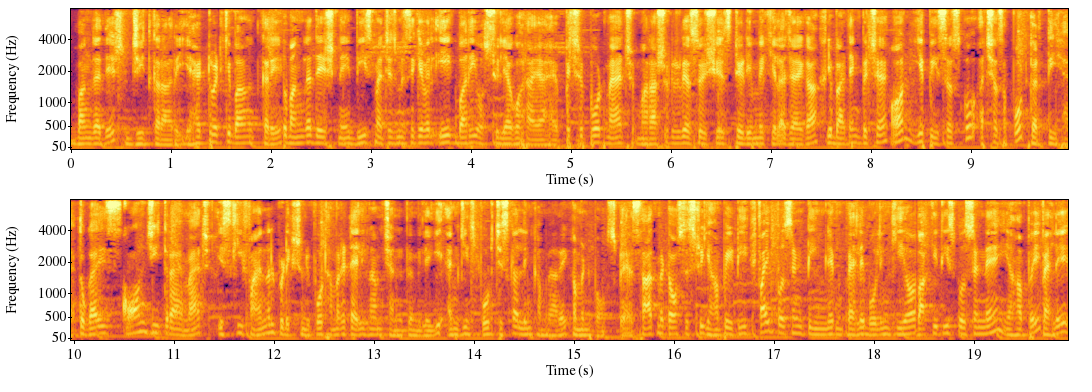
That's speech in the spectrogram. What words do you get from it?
बांग्लादेश जीत करा रही है. हेड टू हेड की बात करें तो बांग्लादेश ने बीस मैचेस में से केवल एक बार ही ऑस्ट्रेलिया को हराया है. Pitch report match Maharashtra cricket association stadium में खेला जाएगा. ये बैटिंग पिच है और ये पेसर्स को अच्छा सपोर्ट करती है. तो गाइज़ कौन जीत रहा है मैच इसकी फाइनल प्रोडिक्शन रिपोर्ट हमारे टेलीग्राम चैनल पर मिलेगी। एनकी स्पोर्ट जिसका लिंक हमारे कमेंट बॉक्स पे है। साथ में टॉस हिस्ट्री यहाँ पे एटी फाइव परसेंट टीम ने पहले बॉलिंग की और बाकी तीस परसेंट ने यहाँ पे पहले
